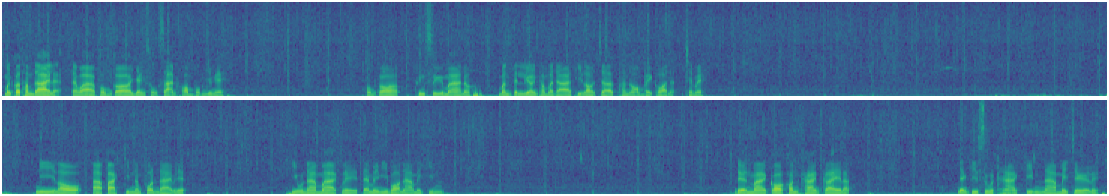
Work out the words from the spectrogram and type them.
มันก็ทำได้แหละ แต่ว่าผมก็ยังสงสารคอมผมอยู่ไง ผมก็เพิ่งซื้อมาเนาะมันเป็นเรื่องธรรมดาที่เราจะถนอมไปก่อนอะใช่ไหม นี่เราอาปากกินน้ำฝนได้ไหมเนี่ย หิวน้ำมากเลย แต่ไม่มีบ่อน้ำให้กิน เดินมาก็ค่อนข้างไกลละ ยังพิสูจน์หากลิ่นน้ำไม่เจอเลย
